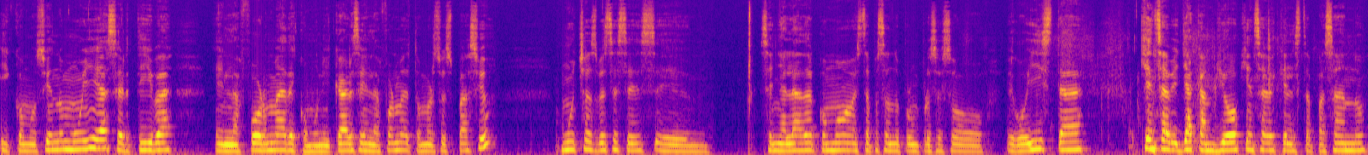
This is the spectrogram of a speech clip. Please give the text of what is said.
y como siendo muy asertiva en la forma de comunicarse, en la forma de tomar su espacio, muchas veces es eh, señalada como está pasando por un proceso egoísta, quién sabe, ya cambió, quién sabe qué le está pasando.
